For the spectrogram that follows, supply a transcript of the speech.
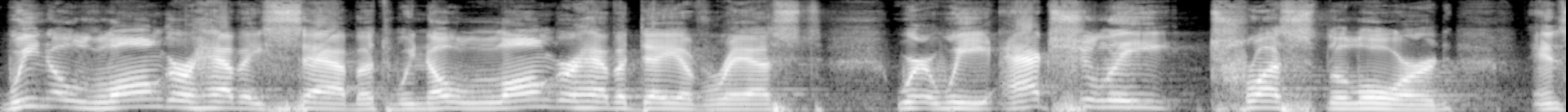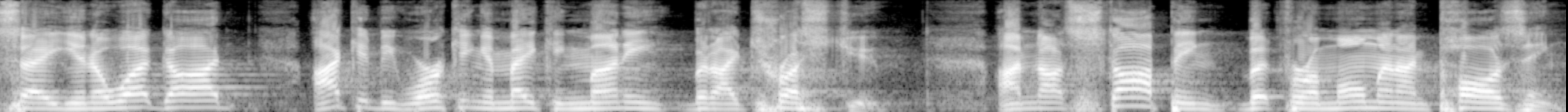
We no longer have a Sabbath, we no longer have a day of rest where we actually trust the Lord and say, you know what, God, I could be working and making money, but I trust you. I'm not stopping, but for a moment I'm pausing.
